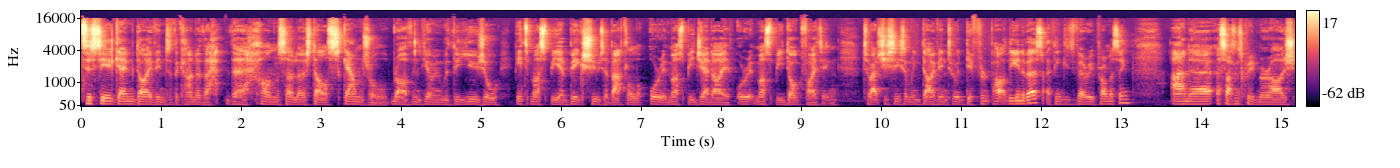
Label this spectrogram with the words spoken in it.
to see a game dive into the kind of the, the Han Solo style scoundrel rather than going with the usual it must be a big shooter battle or it must be Jedi or it must be dogfighting to actually see something dive into a different part of the universe I think is very promising. And uh, Assassin's Creed Mirage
